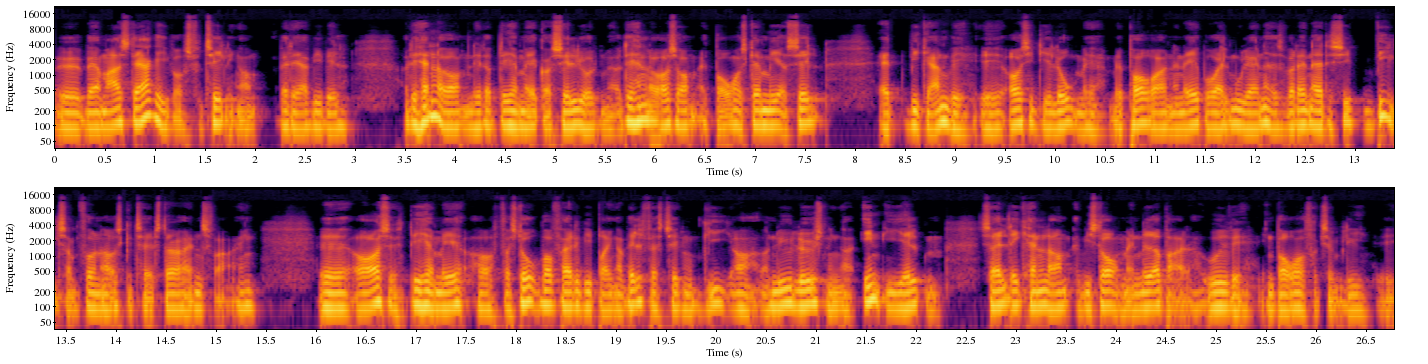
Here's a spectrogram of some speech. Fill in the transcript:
øh, være meget stærke i vores fortælling om, hvad det er, vi vil. Og det handler jo om netop det her med at gøre selvhjulpende, og det handler også om, at borgere skal mere selv, at vi gerne vil, øh, også i dialog med, med pårørende, naboer og alt muligt andet, altså hvordan er det civilsamfundet også skal tage et større ansvar. Ikke? Øh, og også det her med at forstå, hvorfor er det, vi bringer velfærdsteknologi og, og nye løsninger ind i hjælpen, så alt ikke handler om, at vi står med en medarbejder ude ved en borger, for eksempel i, øh,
